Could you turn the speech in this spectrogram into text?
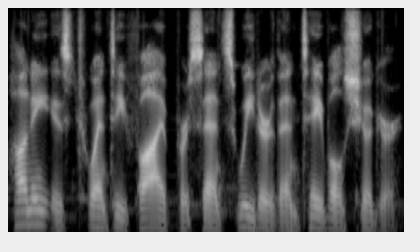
Honey is 25% sweeter than table sugar.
